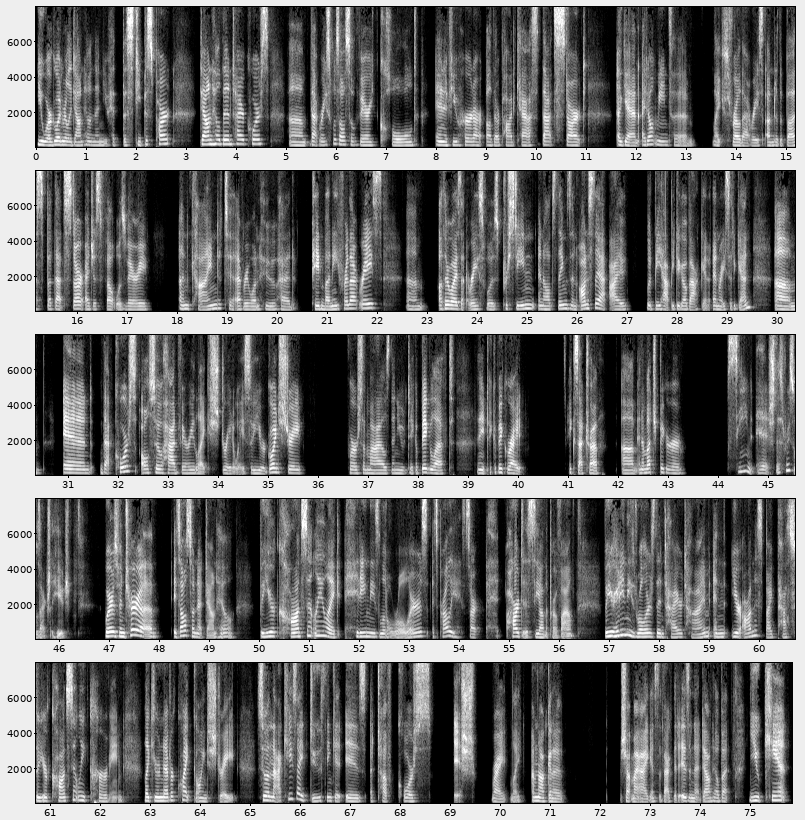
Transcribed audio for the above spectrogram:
you were going really downhill and then you hit the steepest part downhill the entire course. Um, that race was also very cold. And if you heard our other podcast, that start, again, I don't mean to like throw that race under the bus, but that start I just felt was very unkind to everyone who had paid money for that race. Um, otherwise, that race was pristine in all its things. And honestly, I, I would be happy to go back and, and race it again. Um, and that course also had very like straightaways. So you were going straight for some miles, then you would take a big left, then you take a big right, etc. Um, in a much bigger scene ish. This race was actually huge. Whereas Ventura, it's also net downhill, but you're constantly like hitting these little rollers. It's probably start hard to see on the profile, but you're hitting these rollers the entire time and you're on this bike path. So you're constantly curving, like you're never quite going straight. So in that case, I do think it is a tough course ish, right? Like I'm not going to shut my eye against the fact that it is a net downhill, but you can't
